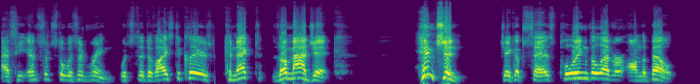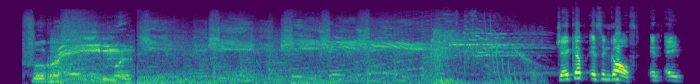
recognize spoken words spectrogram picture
as he inserts the wizard ring, which the device declares connect the magic. Henshin! Jacob says, pulling the lever on the belt. Flame! Jacob is engulfed in a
